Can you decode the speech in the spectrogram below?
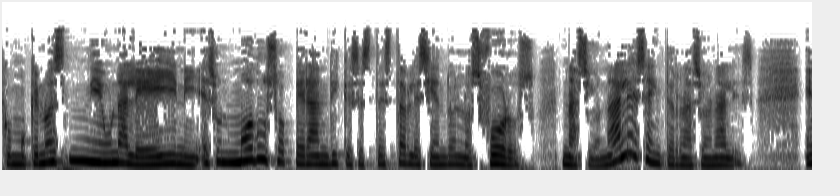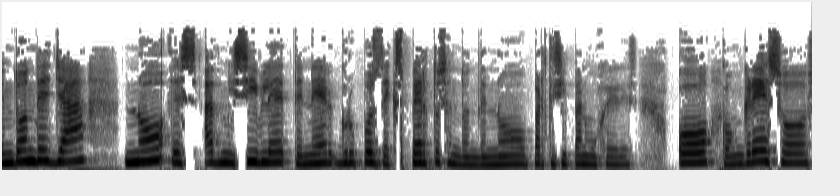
como que no es ni una ley, ni es un modus operandi que se está estableciendo en los foros nacionales e internacionales, en donde ya no es admisible tener grupos de expertos en donde no participan mujeres o congresos,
